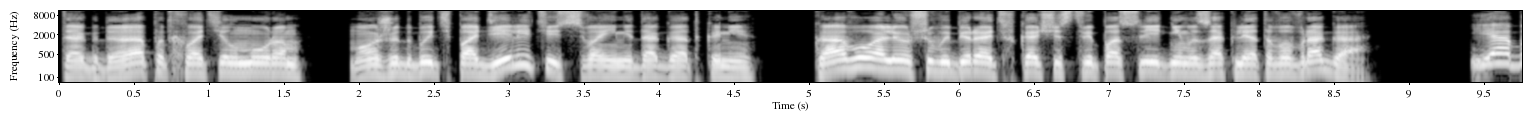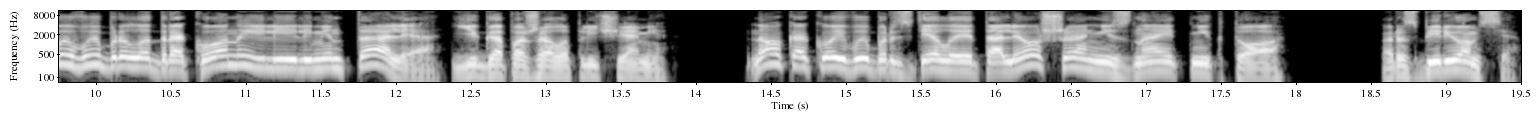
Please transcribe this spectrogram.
«Тогда», – подхватил Муром, – «может быть, поделитесь своими догадками?» Кого Алёше выбирать в качестве последнего заклятого врага? Я бы выбрала дракона или элементаля, Яга пожала плечами. Но какой выбор сделает Алёша, не знает никто. Разберемся,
